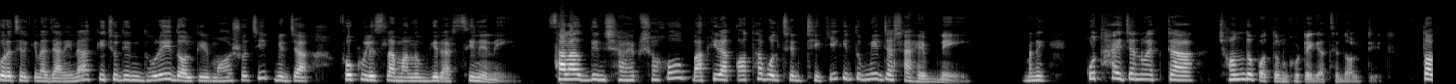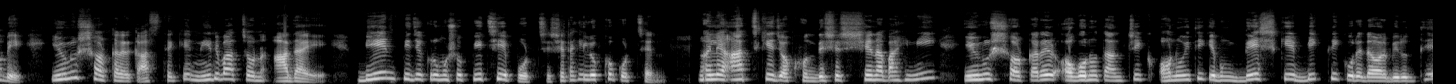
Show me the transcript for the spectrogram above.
করেছেন কিনা জানি না, কিছুদিন ধরেই দলটির মহাসচিব মির্জা ফখরুল ইসলাম আলমগীর আর সিনে নেই। সালাউদ্দিন সাহেব সহ বাকিরা কথা বলছেন ঠিকই, কিন্তু মির্জা সাহেব নেই। মানে কোথায় যেন একটা ছন্দপতন ঘটে গেছে দলটির। তবে ইউনুস সরকারের কাছ থেকে নির্বাচন আদায়ে বিএনপি যে ক্রমশ পিছিয়ে পড়ছে, সেটা কি লক্ষ্য করছেন? নইলে আজকে যখন দেশের সেনাবাহিনী ইউনুস সরকারের অগণতান্ত্রিক, অনৈতিক এবং দেশকে বিক্রি করে দেওয়ার বিরুদ্ধে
